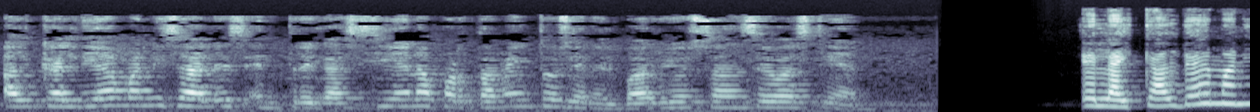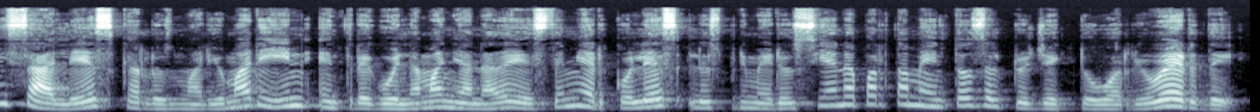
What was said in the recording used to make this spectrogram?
Alcaldía Manizales entrega 100 apartamentos en el barrio San Sebastián. El alcalde de Manizales, Carlos Mario Marín, entregó en la mañana de este miércoles los primeros 100 apartamentos del proyecto Barrio Verde,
